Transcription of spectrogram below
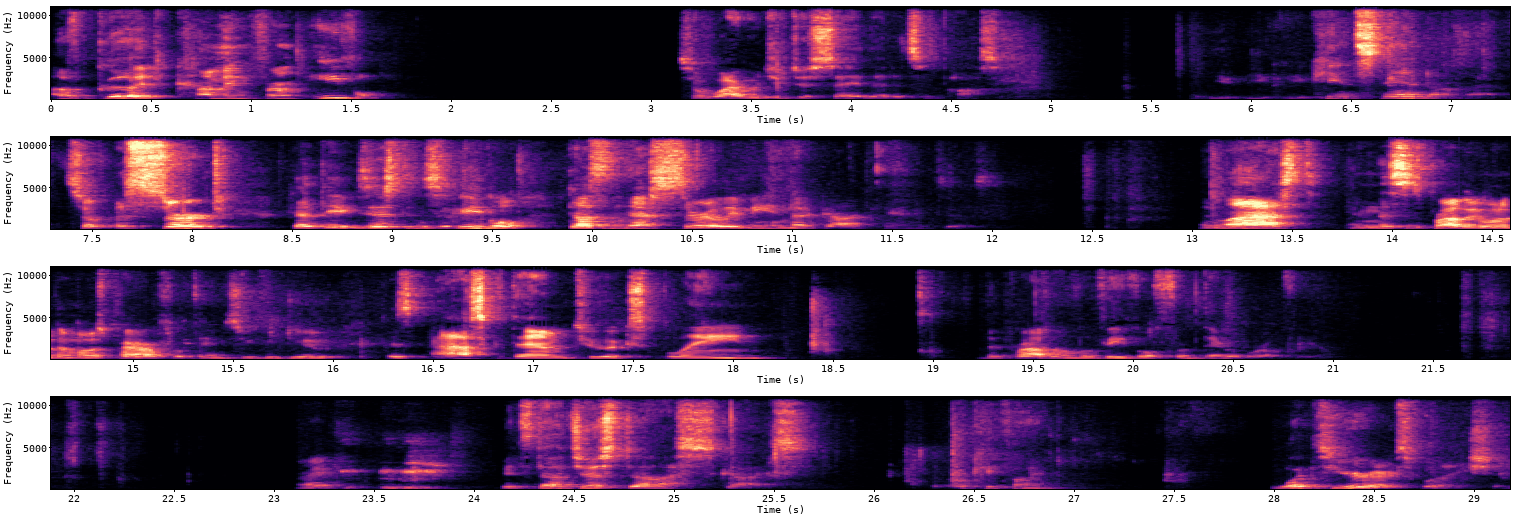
of good coming from evil. So why would you just say that it's impossible? You, you, you can't stand on that. So assert that the existence of evil doesn't necessarily mean that God can't exist. And last, and this is probably one of the most powerful things you can do, is ask them to explain the problem of evil from their worldview. Right? It's not just us, guys. Okay, fine. What's your explanation?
